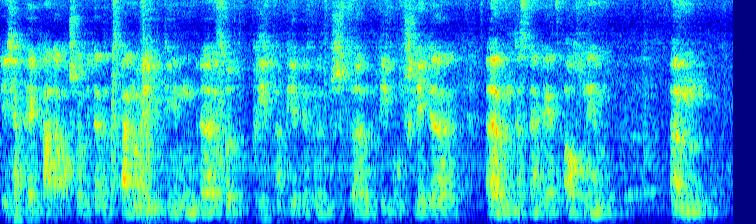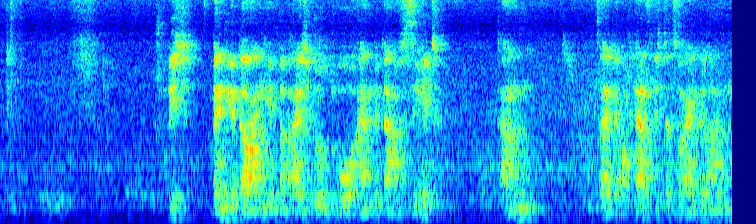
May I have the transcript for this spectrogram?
ich habe hier gerade auch schon wieder zwei neue Ideen, äh, so Briefpapier gewünscht, äh, Briefumschläge, ähm, das werden wir jetzt aufnehmen. Ähm, sprich, wenn ihr da in dem Bereich irgendwo einen Bedarf seht, dann seid ihr auch herzlich dazu eingeladen,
